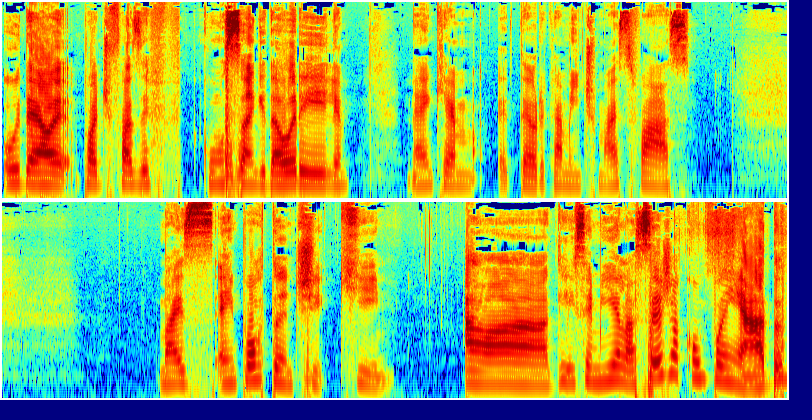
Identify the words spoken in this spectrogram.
O ideal é, pode fazer com o sangue da orelha, né, que é, é teoricamente mais fácil. Mas é importante que a glicemia ela seja acompanhada,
